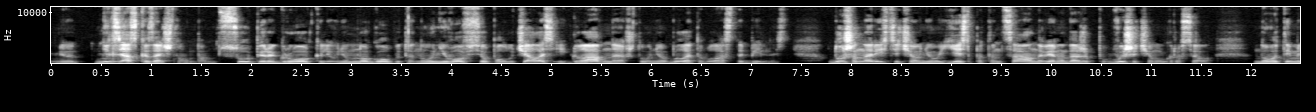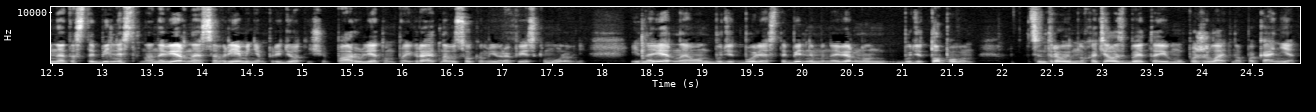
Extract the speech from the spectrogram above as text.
нельзя сказать, что он там супер игрок или у него много опыта, но у него все получалось, и главное, что у него было, это была стабильность. Душана Ристича у него есть потенциал, наверное, даже выше, чем у Гроссела. Но вот именно эта стабильность, она, наверное, со временем придет. Еще пару лет он поиграет на высоком европейском уровне. И, наверное, он будет более стабильным, и, наверное, он будет топовым центровым. Но хотелось бы это ему пожелать, но пока нет.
